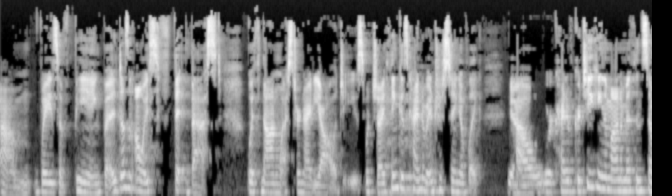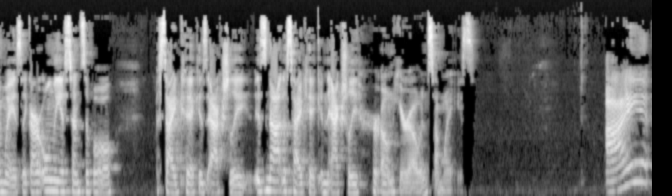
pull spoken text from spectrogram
um, ways of being, but it doesn't always fit best with non-Western ideologies, which I think is kind of interesting. Of like Yeah. how we're kind of critiquing the monomyth in some ways. Like our only ostensible sidekick is actually is not the sidekick and actually her own hero in some ways. I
